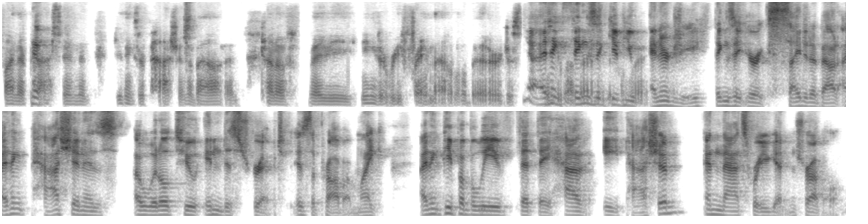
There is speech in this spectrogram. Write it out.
find their Yeah. passion and do things they're passionate about, and kind of maybe needing to reframe that a little bit, or just Yeah, I think about things in a that give you way. energy, things that you're excited about. I think passion is a little too indescript is the problem. Like I think people believe that they have a passion and that's where you get in trouble.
